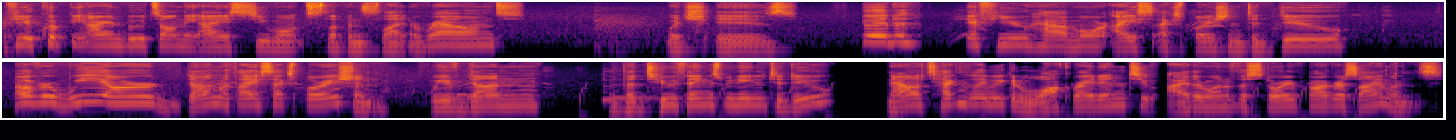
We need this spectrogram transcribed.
If you equip the iron boots on the ice, you won't slip and slide around, which is good if you have more ice exploration to do. However, we are done with ice exploration. We've done the two things we needed to do. Now, technically, we could walk right into either one of the Story Progress Islands,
